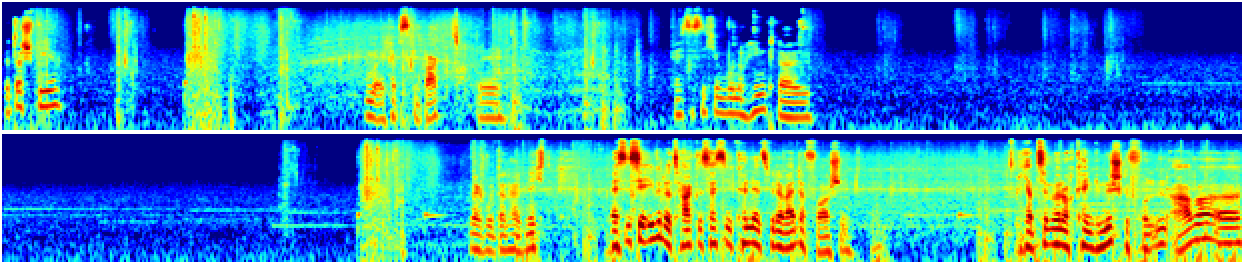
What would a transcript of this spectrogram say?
Götterspiel? Guck mal, ich hab's gebackt. Nee. Kann ich das nicht irgendwo noch hinknallen? Na gut, dann halt nicht. Es ist ja eh wieder Tag, das heißt, wir können jetzt wieder weiter forschen. Ich habe immer noch kein Gemisch gefunden, aber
